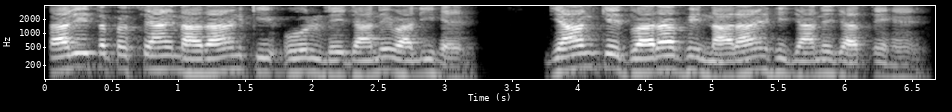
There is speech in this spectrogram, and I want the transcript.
सारी तपस्याएँ नारायण की ओर ले जाने वाली है। ज्ञान के द्वारा भी नारायण ही जाने जाते हैं।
